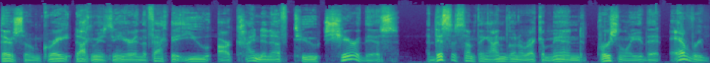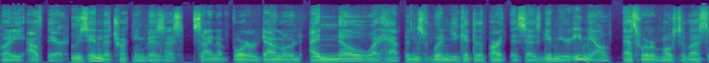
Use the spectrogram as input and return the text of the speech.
There's some great documents in here, and the fact that you are kind enough to share this. This is something I'm going to recommend personally that everybody out there who's in the trucking business sign up for or download. I know what happens when you get to the part that says, Give me your email. That's where most of us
